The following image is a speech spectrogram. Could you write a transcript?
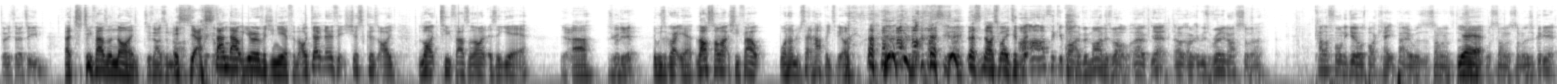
2013? Uh, to 2009. 2009. It's a standout Eurovision year for me. I don't know if it's just because I like 2009 as a year. Yeah, Uh, it was a good year. It was a great year. Last time I actually felt 100% happy, to be honest. that's, that's a nice way to I, put I, I think it might have been mine as well. Uh, yeah, uh, it was a really nice summer. California Girls by Kate Perry was the song of the Yeah, summer, yeah. was song of summer. It was a good year.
